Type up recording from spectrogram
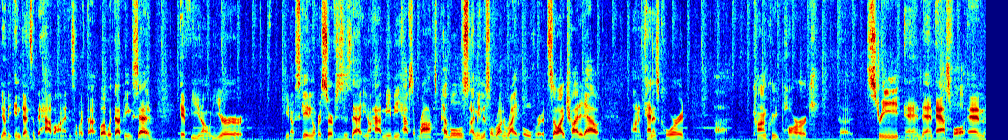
you know, the indents that they have on it and stuff like that. But with that being said, if, you know, you're you know, skating over surfaces that, you know, have maybe have some rocks, pebbles. I mean, this will run right over it. So I tried it out on a tennis court, uh, concrete park, uh, street, and then asphalt. And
